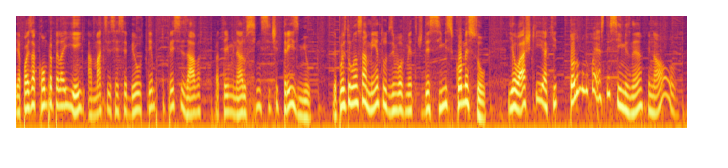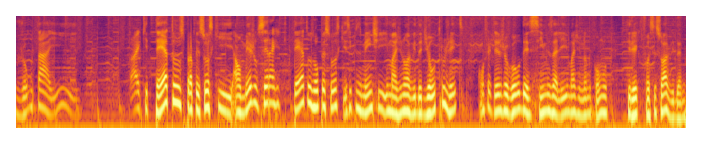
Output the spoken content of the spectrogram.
e após a compra pela EA, a Maxis recebeu o tempo que precisava para terminar o Sin City 3000. Depois do lançamento, o desenvolvimento de The Sims começou. E eu acho que aqui todo mundo conhece The Sims, né? Afinal, o jogo tá aí arquitetos, para pessoas que almejam ser arquitetos ou pessoas que simplesmente imaginam a vida de outro jeito. Com certeza jogou o The Sims ali imaginando como queria que fosse sua vida, né?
